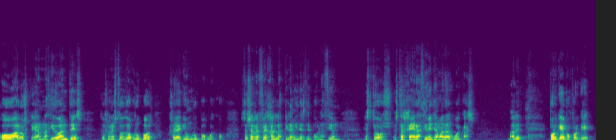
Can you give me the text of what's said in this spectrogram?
o a los que han nacido antes, que son estos dos grupos, pues hay aquí un grupo hueco. Esto se refleja en las pirámides de población, estos, estas generaciones llamadas huecas. ¿Vale? ¿Por qué? Pues porque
